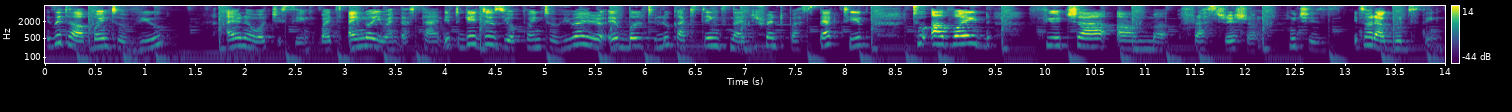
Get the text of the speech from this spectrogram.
Is it our point of view? I don't know what you think, but I know you understand. It gauges your point of view and you're able to look at things in a different perspective to avoid future um, frustration, which is it's not a good thing.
